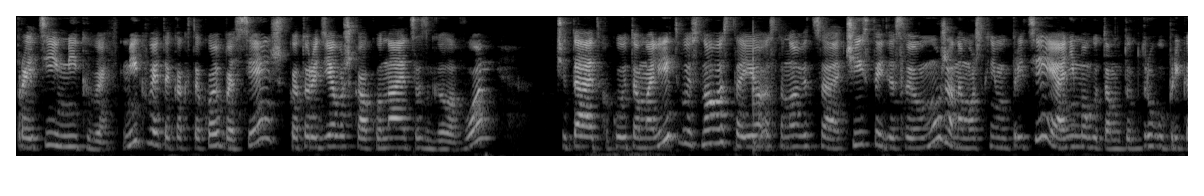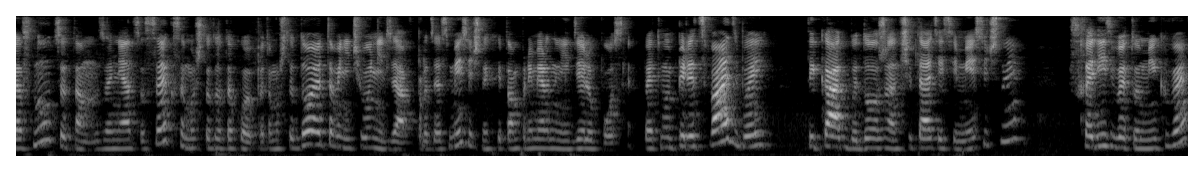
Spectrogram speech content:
пройти миквы. Миквы это как такой бассейн, в который девушка окунается с головой, читает какую-то молитву и снова становится чистой для своего мужа, она может к нему прийти, и они могут там друг к другу прикоснуться, там, заняться сексом и что-то такое, потому что до этого ничего нельзя в процесс месячных и там примерно неделю после. Поэтому перед свадьбой ты как бы должен отчитать эти месячные, сходить в эту микве,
